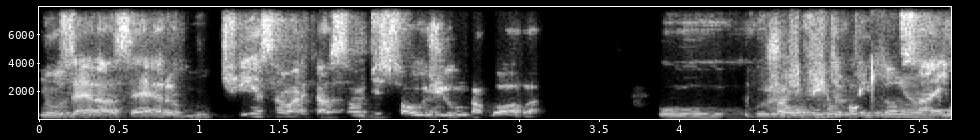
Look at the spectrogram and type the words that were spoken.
No 0 a 0 não tinha essa marcação de só o Gil com a bola. O, o João Vitor um tentou sair.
